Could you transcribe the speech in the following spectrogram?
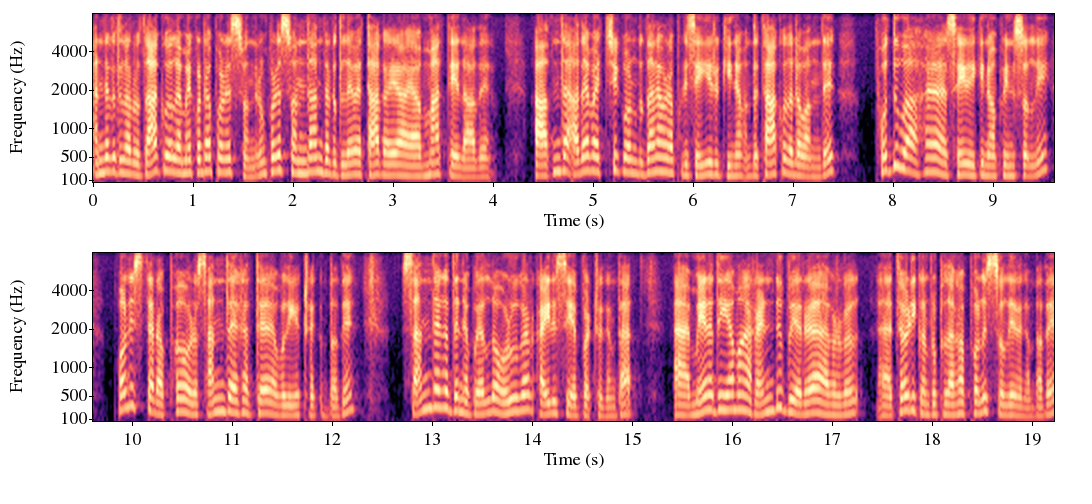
அந்த இடத்துல ஒரு தாக்குதலை மேற்கொண்டா பொலிஸ் வந்துடும் பொலிஸ் வந்தால் அந்த இடத்துல தாக்க மாற்ற இல்லாது அந்த அதை வச்சு கொண்டு தான் அவர் அப்படி செய்யிருக்கணும் அந்த தாக்குதலை வந்து பொதுவாக செய்திக்கணும் அப்படின்னு சொல்லி போலீஸ் தரப்பு ஒரு சந்தேகத்தை வெளியிட்டிருக்கிறது சந்தேகத்தின் பேரில் ஒருவர் கைது செய்யப்பட்டிருக்கின்றார் மேலதிகமாக ரெண்டு பேரை அவர்கள் தேடிக்கொண்டிருப்பதாக போலீஸ் சொல்லியிருக்கின்றது.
